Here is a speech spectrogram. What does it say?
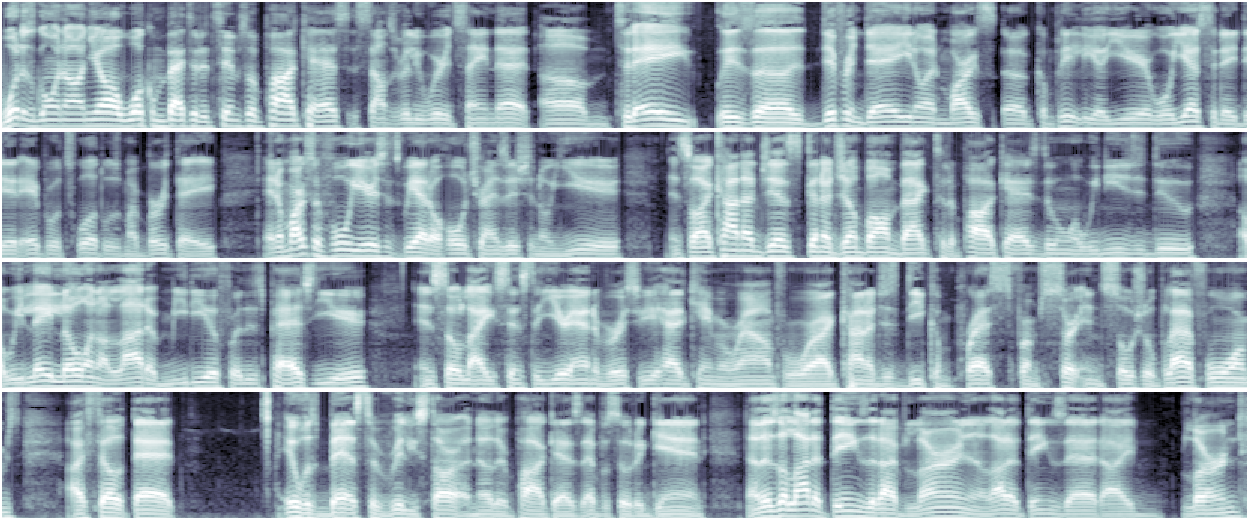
What is going on, y'all? Welcome back to the Tim's Podcast. It sounds really weird saying that. Um, today is a different day. You know, it marks uh, completely a year. Well, yesterday did. April 12th was my birthday. And it marks a full year since we had a whole transitional year. And so I kind of just going to jump on back to the podcast, doing what we needed to do. Uh, we lay low on a lot of media for this past year. And so, like, since the year anniversary had came around for where I kind of just decompressed from certain social platforms, I felt that it was best to really start another podcast episode again. Now, there's a lot of things that I've learned and a lot of things that I learned,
